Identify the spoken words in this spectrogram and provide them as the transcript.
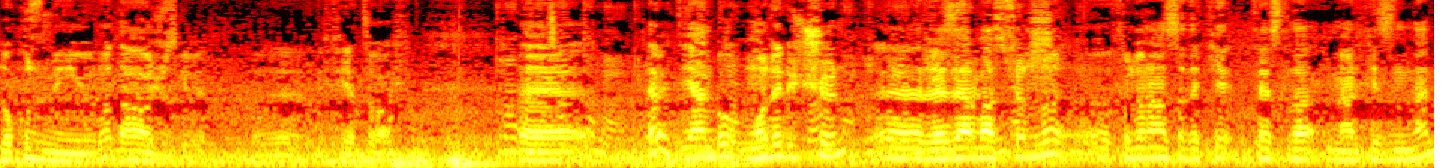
9000 euro daha ucuz gibi e, bir fiyatı var. Tra 200 metri, evet yani bu Model 3'ün rotonda e e, rezervasyonunu e, Floransa'daki Tesla merkezinden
